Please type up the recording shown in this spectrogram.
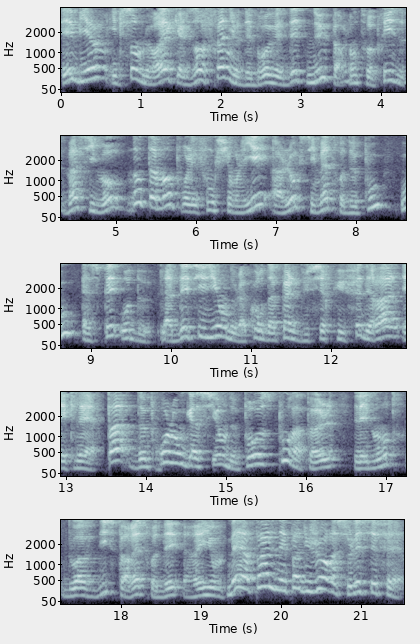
Eh bien, il semblerait qu'elles enfreignent des brevets détenus par l'entreprise Massimo, notamment pour les fonctions liées à l'oxymètre de pouls ou SPO2. La décision de la Cour d'appel du circuit fédéral est claire. Pas de prolongation de pause pour Apple, les montres doivent disparaître des rayons. Mais Apple n'est pas du genre à se laisser faire.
